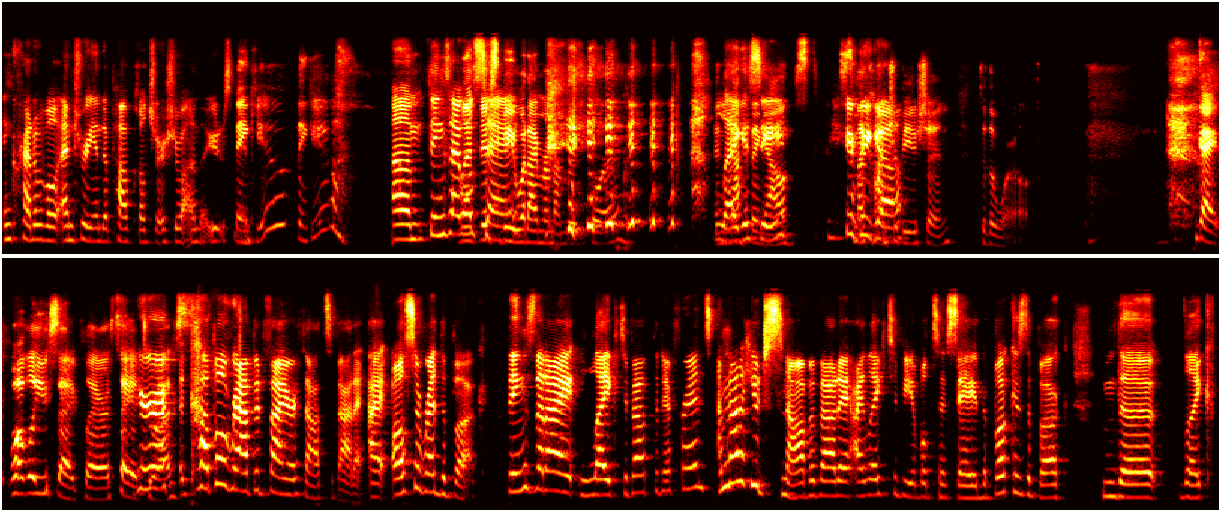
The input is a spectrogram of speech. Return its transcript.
incredible entry into pop culture, Siobhan, that you just thank made. you thank you Um, things I will say. let this be what i'm remembered for Legacy. else. Here my we go. contribution to the world okay what will you say claire say it Here to are us a couple rapid fire thoughts about it. I also read the book. Things that I liked about the difference. I'm not a huge snob about it. I like to be able to say the book is the book, the like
